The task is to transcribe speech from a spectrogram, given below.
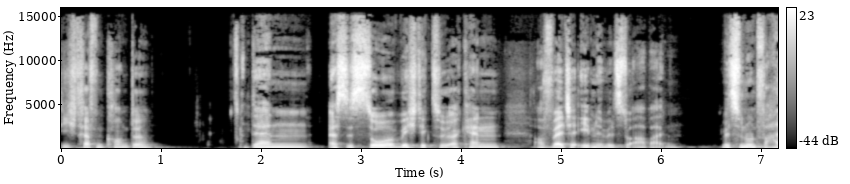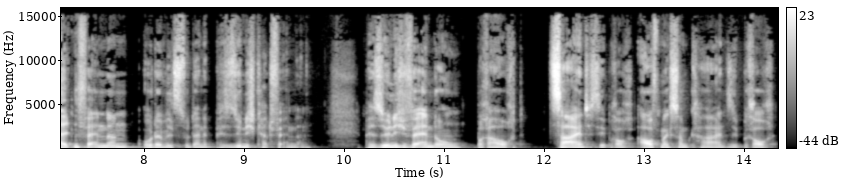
die ich treffen konnte. Denn es ist so wichtig zu erkennen, auf welcher Ebene willst du arbeiten. Willst du nur ein Verhalten verändern oder willst du deine Persönlichkeit verändern? Persönliche Veränderung braucht Zeit, sie braucht Aufmerksamkeit, sie braucht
